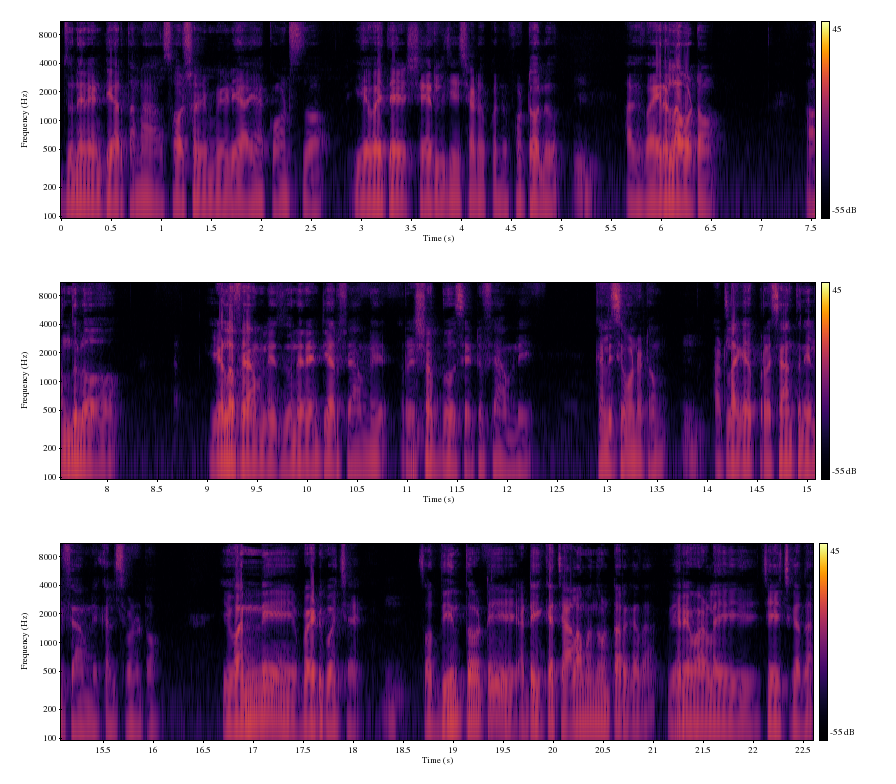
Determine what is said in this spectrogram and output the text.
జూనియర్ ఎన్టీఆర్ తన సోషల్ మీడియా అకౌంట్స్లో ఏవైతే షేర్లు చేశాడో కొన్ని ఫోటోలు అవి వైరల్ అవ్వటం అందులో ఈళ్ళ family junior NTR family Rishab Shetty family కలిసి ఉండటం అట్లాగే ప్రశాంత్ నీల్ ఫ్యామిలీ కలిసి ఉండటం ఇవన్నీ బయటకు వచ్చాయి. సో దీంతో అంటే ఇంకా చాలామంది ఉంటారు కదా వేరే వాళ్ళ చేయొచ్చు కదా.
